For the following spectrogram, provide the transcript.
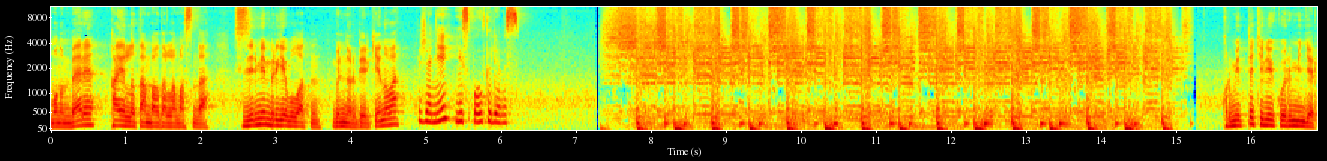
мұның бәрі қайырлы таң бағдарламасында. Сіздермен бірге болатын гүлнұр беркенова және есбол төлеміс. Құрметті телекөрермендер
